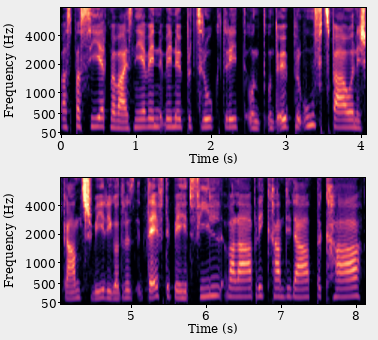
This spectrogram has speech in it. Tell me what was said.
was passiert. Man weiß nie, wenn, wenn jemand zurücktritt. Und, und jemanden aufzubauen, ist ganz schwierig. Oder? Die FDP hat viele valable Kandidaten gehabt,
